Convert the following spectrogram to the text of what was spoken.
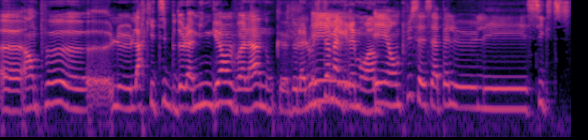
Euh, un peu euh, le l'archétype de la mean girl voilà donc de la Lolita Et- malgré moi. Et en plus, elle s'appelle les Six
